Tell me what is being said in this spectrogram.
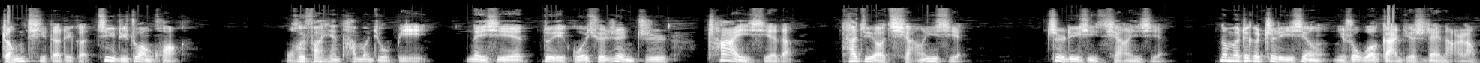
整体的这个纪律状况，我会发现他们就比。那些对国学认知差一些的，他就要强一些，智力性强一些。那么这个智力性，你说我感觉是在哪儿呢？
